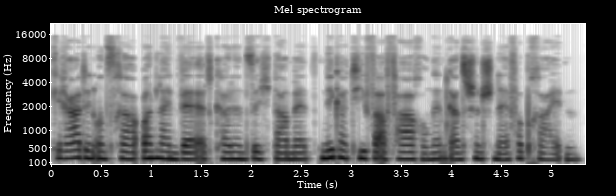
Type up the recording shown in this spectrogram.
Gerade in unserer Online-Welt können sich damit negative Erfahrungen ganz schön schnell verbreiten.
